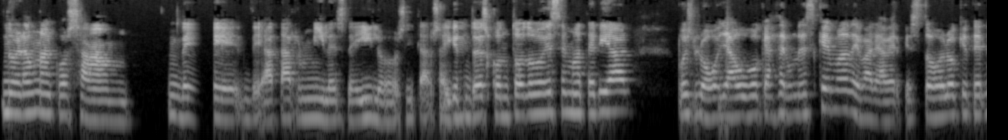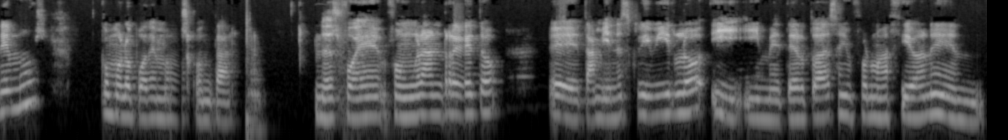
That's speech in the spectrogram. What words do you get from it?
no era una cosa de, atar miles de hilos y tal. O sea, y entonces con todo ese material, pues luego ya hubo que hacer un esquema de, vale, a ver, qué es todo lo que tenemos, cómo lo podemos contar. Entonces fue, fue un gran reto eh, también escribirlo y, meter toda esa información en,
